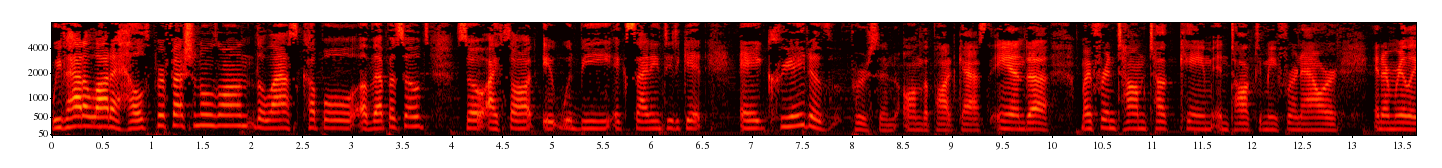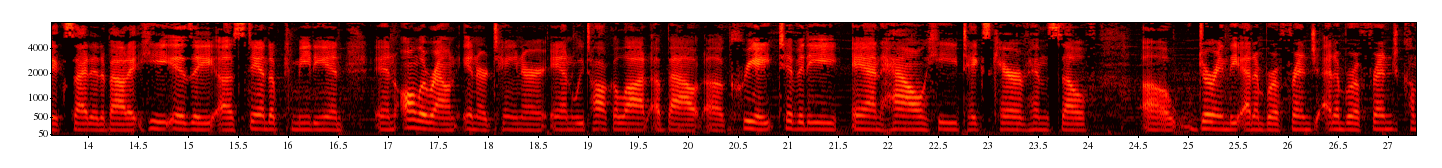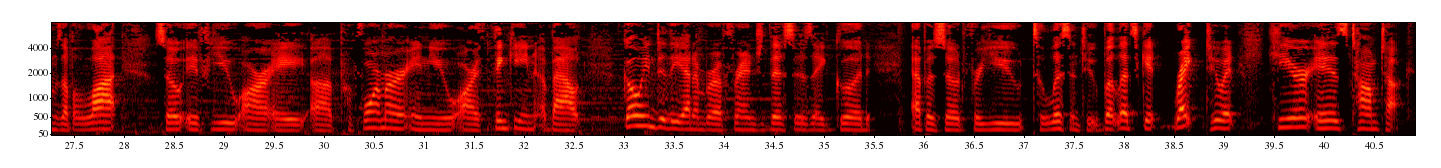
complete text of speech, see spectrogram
We've had a lot of health professionals on the last couple of episodes, so I thought it would be exciting to get a creative person on the podcast. And uh, my friend Thom Tuck came and talked to me for an hour, and I'm really excited about it. He is a, a stand up comedian and all around entertainer, and we talk a lot about uh, creativity and how he takes care of himself. Uh, during the Edinburgh Fringe. Edinburgh Fringe comes up a lot. So if you are a uh, performer and you are thinking about going to the Edinburgh Fringe, this is a good episode for you to listen to. But let's get right to it. Here is Thom Tuck.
